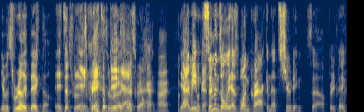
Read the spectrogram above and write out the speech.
It was really big though. it's a big, big. it's a It's a big really ass big crack. okay, all right. Okay, Yeah, I mean okay. Simmons only has one crack, and that's shooting, so pretty big.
